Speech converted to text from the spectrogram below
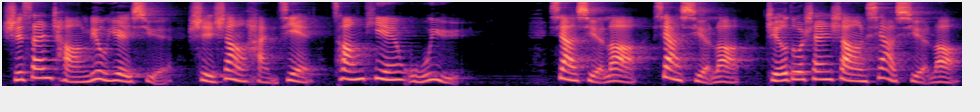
十三场六月雪，史上罕见，苍天无语》。下雪了，下雪了，折多山上下雪了。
